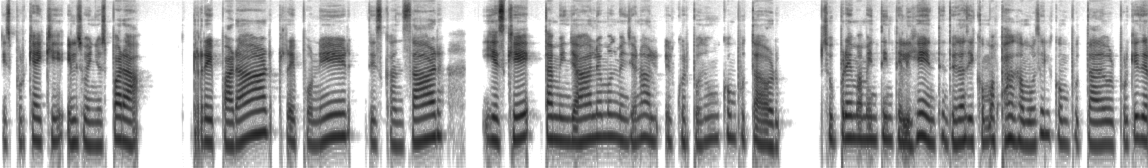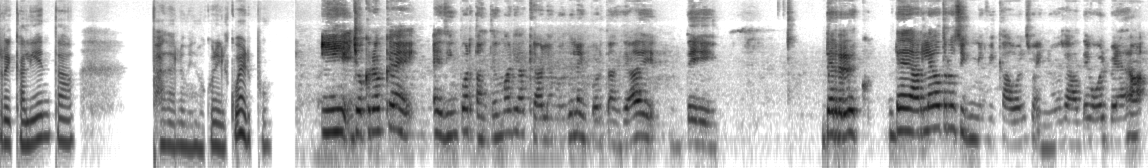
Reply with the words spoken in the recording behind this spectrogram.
es porque hay que, el sueño es para reparar, reponer, descansar. Y es que también ya lo hemos mencionado, el cuerpo es un computador supremamente inteligente, entonces así como apagamos el computador porque se recalienta, pasa lo mismo con el cuerpo. Y yo creo que es importante, María, que hablemos de la importancia de, de, de, darle otro significado al sueño, o sea, de volver a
